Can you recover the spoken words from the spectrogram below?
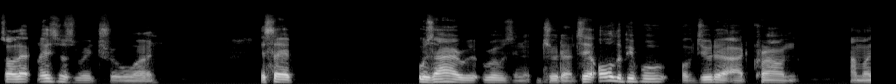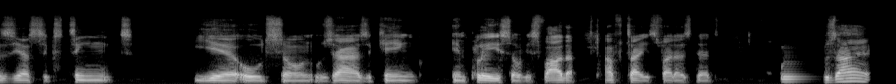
So let, let's just read through one. It said, Uzziah rose in Judah. Say all the people of Judah had crowned Amaziah's 16th year old son Uzziah as a king in place of his father after his father's death. Uzziah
